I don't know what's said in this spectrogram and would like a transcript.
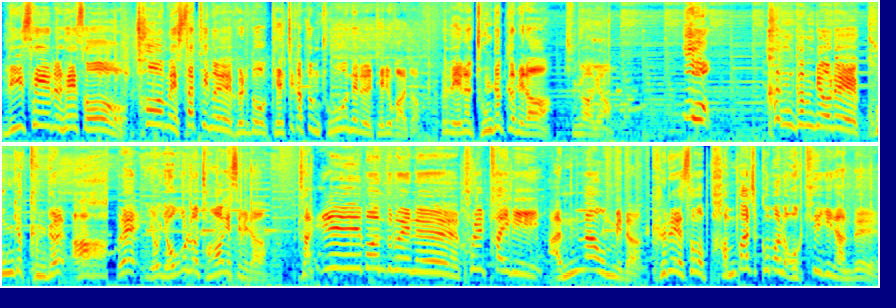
리세일을 해서 처음에 스타팅을 그래도 개체값 좀 좋은 애를 데려가죠. 그래도 얘는 종격급이라 중요하긴 함. 오! 큰 금별의 공격 금별? 아 그래 요, 요걸로 정하겠습니다. 자 1번 드로에는 풀타입이 안 나옵니다. 그래서 반바지 꼬마는 어케이긴 한데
